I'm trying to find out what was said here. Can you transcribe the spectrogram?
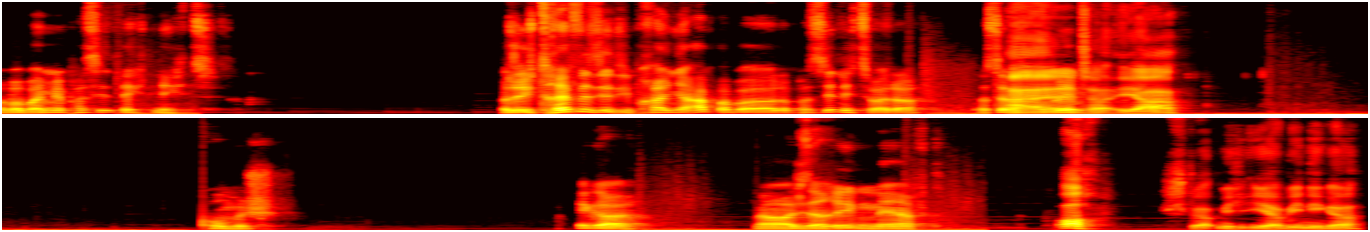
aber bei mir passiert echt nichts. Also ich treffe sie, die prallen ja ab, aber da passiert nichts weiter. Das ist ja das Problem. Alter, ja. Komisch. Egal. Ja, dieser Regen nervt. Och, stört mich eher weniger.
